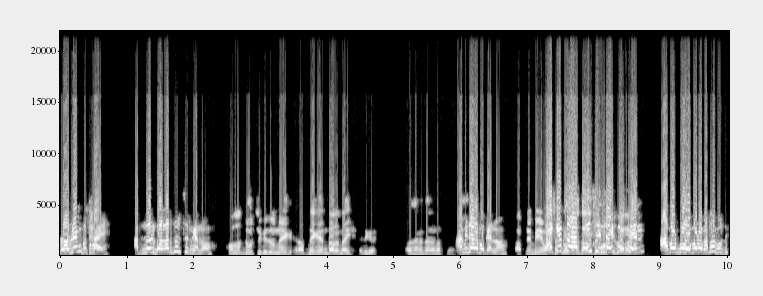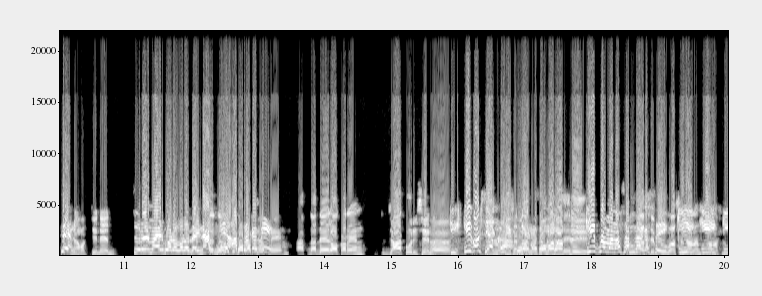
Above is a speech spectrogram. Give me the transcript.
প্রবলেম কোথায়? আপনার গলার ধরছেন কেন? কলার ধরছি কি জন্য? আপনি এখানে দাঁড়ান নাই এদিকে। ওখানে দাঁড়ান আপনি। আমি দাঁড়াবো কেন? আপনি মেয়ে করছেন আবার বড় বড় কথা বলতেছেন। আমাকে চেনেন? চোরের মায়ের বড় গলা তাই না? আপনাদের যা করেছেন কি কি করছি আমরা? কি প্রমাণ আছে কি প্রমাণ আছে আপনার কাছে? কি কি কি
